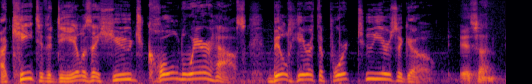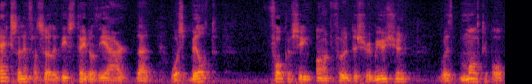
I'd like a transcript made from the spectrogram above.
A key to the deal is a huge cold warehouse built here at the port two years ago. It's an excellent facility, state of the art, that was built focusing on food distribution with multiple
